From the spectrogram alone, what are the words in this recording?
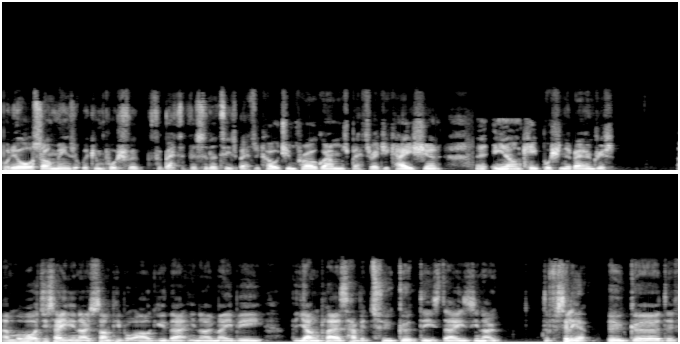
but it also means that we can push for, for better facilities, better coaching programs, better education, uh, you know, and keep pushing the boundaries. And what would you say? You know, some people argue that you know maybe the young players have it too good these days. You know, the facility yep. too good, the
